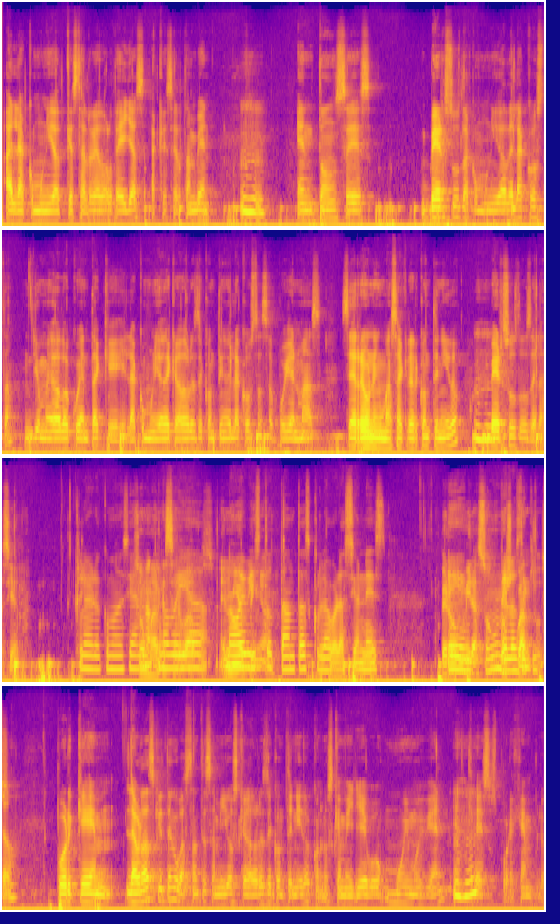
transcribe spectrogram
a la comunidad que está alrededor de ellas a crecer también. Entonces, versus la comunidad de la costa, yo me he dado cuenta que la comunidad de creadores de contenido de la costa se apoyan más, se reúnen más a crear contenido versus los de la sierra. Claro, como decía, Son no, no veía, he visto tantas colaboraciones. Pero eh, mira, son unos cuantos. Porque mm, la verdad es que yo tengo bastantes amigos creadores de contenido con los que me llevo muy muy bien. Entre esos, por ejemplo,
